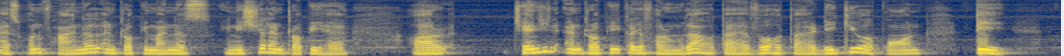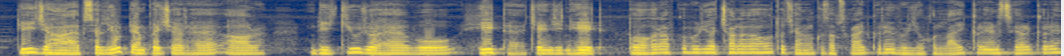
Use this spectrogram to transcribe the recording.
S one final entropy minus initial entropy है और चेंज इन एंट्रोपी का जो फार्मूला होता है वो होता है D Q upon T T जहाँ एब्सोल्यूट टेम्परेचर है और डी क्यू जो है वो हीट है चेंज इन हीट तो अगर आपको वीडियो अच्छा लगा हो तो चैनल को सब्सक्राइब करें, वीडियो को लाइक करें एंड शेयर करें।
